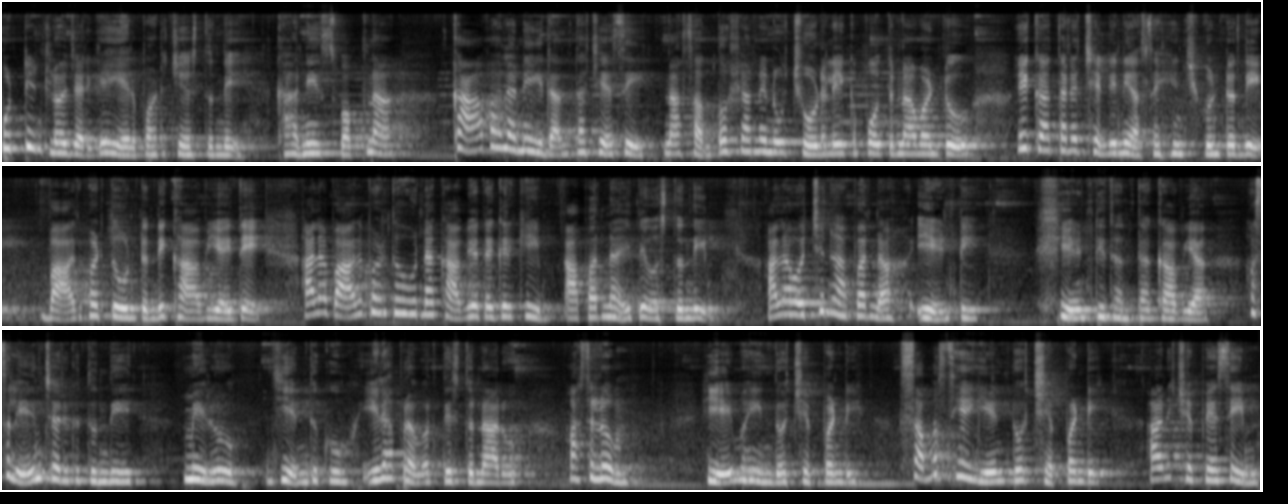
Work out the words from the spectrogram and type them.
పుట్టింట్లో జరిగే ఏర్పాటు చేస్తుంది. కానీ స్వప్న కావాలని ఇదంతా చేసి నా సంతోషాన్ని నువ్వు చూడలేకపోతున్నావంటూ ఇక తన చెల్లిని అసహించుకుంటుంది. బాధపడుతూ ఉంటుంది కావ్య అయితే. అలా బాధపడుతూ ఉన్న కావ్య దగ్గరికి అపర్ణ అయితే వస్తుంది. అలా వచ్చిన అపర్ణ ఏంటి? ఏంటిదంతా కావ్య? అసలు ఏం జరుగుతుంది? మీరు ఎందుకు ఇలా ప్రవర్తిస్తున్నారు? అసలు ఏమైందో చెప్పండి. సమస్య ఏంటో చెప్పండి అని చెప్పేసి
